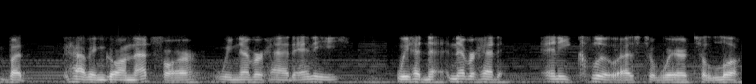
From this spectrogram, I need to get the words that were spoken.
But having gone that far, we never had any, we had ne- never had any clue as to where to look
